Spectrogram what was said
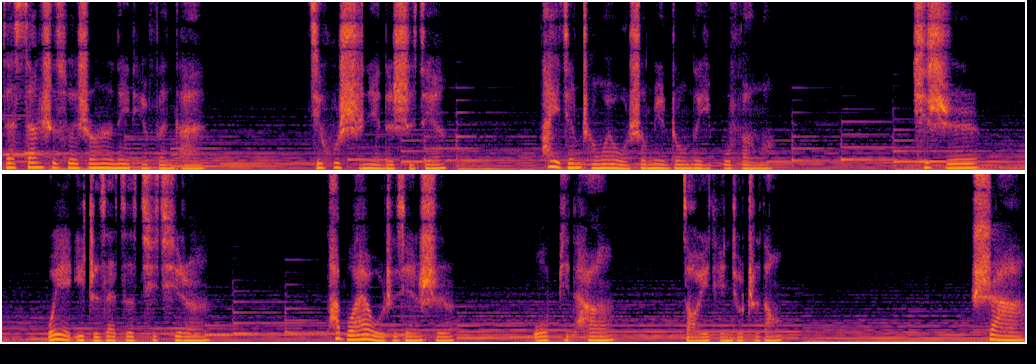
在三十岁生日那天分开，几乎十年的时间，他已经成为我生命中的一部分了。其实。我也一直在自欺欺人。他不爱我这件事，我比他早一天就知道。是啊，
